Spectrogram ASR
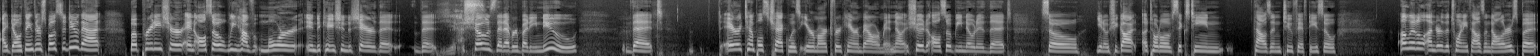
I don't think they're supposed to do that but pretty sure and also we have more indication to share that that Yes. shows that everybody knew that Eric Temple's check was earmarked for Karen Bowerman. Now, it should also be noted that, so, you know, she got a total of sixteen thousand two fifty, so a little under the $20,000, but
